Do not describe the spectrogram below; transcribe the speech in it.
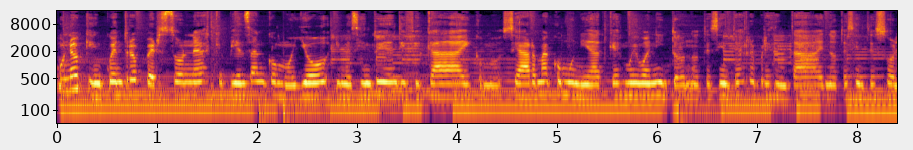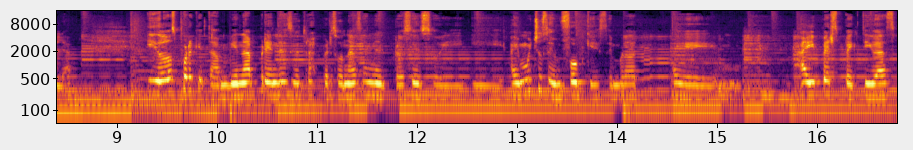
uno que encuentro personas que piensan como yo y me siento identificada y como se arma comunidad, que es muy bonito, no te sientes representada y no te sientes sola y dos porque también aprendes de otras personas en el proceso y, hay muchos enfoques, en verdad, eh, hay perspectivas,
